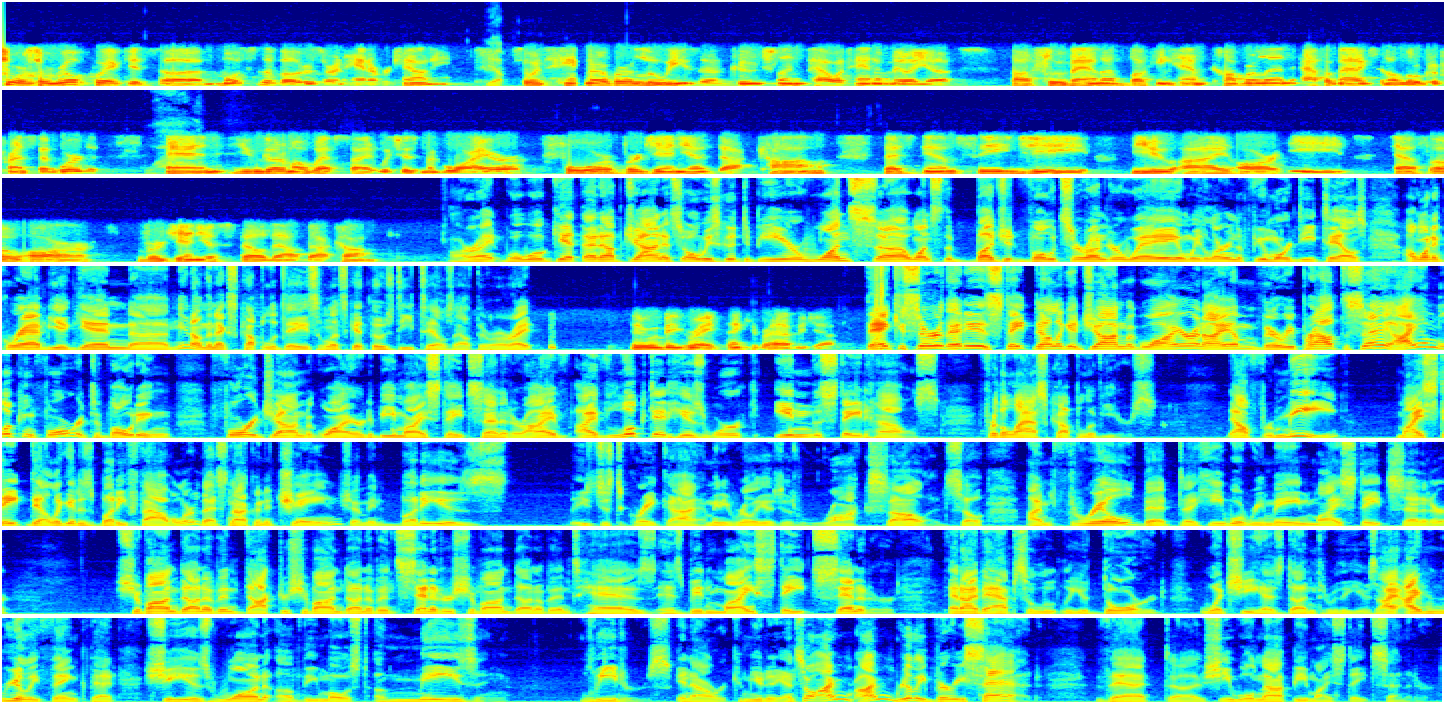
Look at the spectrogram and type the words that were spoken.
Sure. So, real quick, it's uh, most of the voters are in Hanover County. Yep. So it's Hanover, Louisa, Goochland, Powhatan, Amelia, uh, Fluvanna, Buckingham, Cumberland, Appomattox, and a little bit of Prince Edward. Wow. And you can go to my website, which is McGuireforvirginia.com. That's M C G U I R E F O R Virginia spelled out dot com. All right. Well, we'll get that up, John. It's always good to be here. Once uh, once the budget votes are underway and we learn a few more details, I want to grab you again. Uh, you know, in the next couple of days, and let's get those details out there. All right. It would be great. Thank you for having me, Jeff. Thank you, sir. That is State Delegate John McGuire, and I am very proud to say I am looking forward to voting for John McGuire to be my state senator. I've I've looked at his work in the state house for the last couple of years. Now, for me, my state delegate is Buddy Fowler. That's not going to change. I mean, Buddy is he's just a great guy. I mean, he really is just rock solid. So I'm thrilled that uh, he will remain my state senator. Siobhan Dunnavant, Dr. Siobhan Dunnavant, Senator Siobhan Dunnavant has has been my state senator, and I've absolutely adored what she has done through the years. I, I really think that she is one of the most amazing leaders in our community, and so I'm I'm really very sad that uh, she will not be my state senator.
